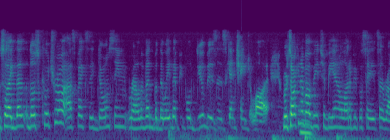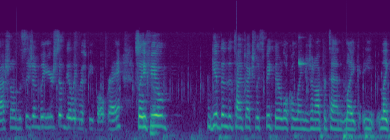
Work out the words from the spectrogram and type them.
So like that, those cultural aspects they don't seem relevant but the way that people do business can change a lot. We're talking about b2b mm-hmm. and a lot of people say it's a rational decision but you're still dealing with people right? So if yeah. you give them the time to actually speak their local language and not pretend like like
